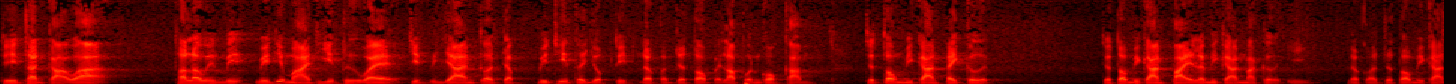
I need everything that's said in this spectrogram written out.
ที่ท่านกล่าวว่า ถ้าเรามีมีที่หมายที่ยึดถือไว้ จิตวิญญาณก็จะมีที่สยบติด แล้วก็จะต้องไปรับผลของกรรม จะต้องมีการไปเกิด จะต้องมีการไปแล้วมีการมาเกิดอีก แล้วก็จะต้องมีการ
